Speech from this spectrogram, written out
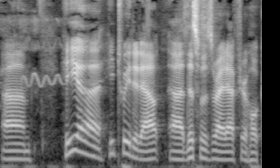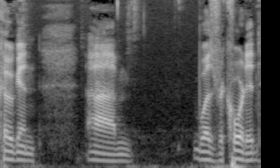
Um, he uh, he tweeted out. Uh, this was right after Hulk Hogan um, was recorded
